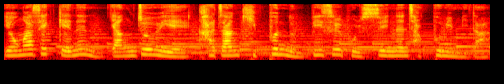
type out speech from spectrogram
영화 새끼는 양조위의 가장 깊은 눈빛을 볼 수 있는 작품입니다.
